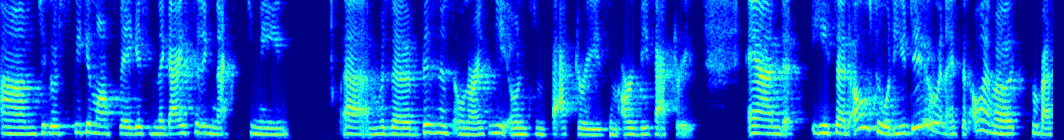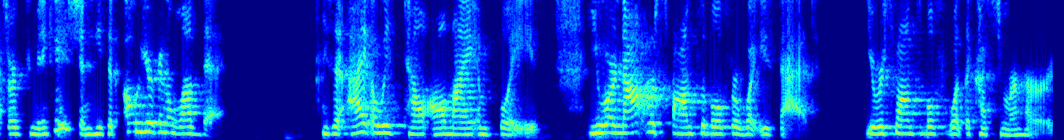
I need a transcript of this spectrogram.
um, to go speak in Las Vegas, and the guy sitting next to me um, was a business owner. I think he owned some factories, some RV factories. And he said, Oh, so what do you do? And I said, Oh, I'm a professor of communication. He said, Oh, you're going to love this. He said, I always tell all my employees, you are not responsible for what you said, you're responsible for what the customer heard.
